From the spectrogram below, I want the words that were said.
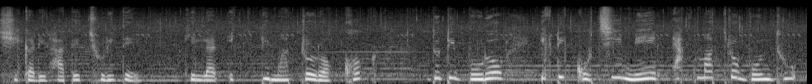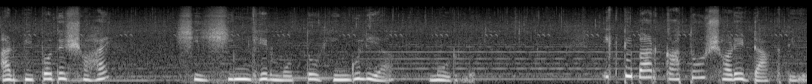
শিকারীর হাতের ছুরিতে কিল্লার একটি মাত্র রক্ষক, দুটি বুড়ো, একটি কচি মেয়ের একমাত্র বন্ধু আর বিপদের সহায় সেই সিংহের মতো হিঙ্গুলিয়া মরল। একটি বার কাতর স্বরে ডাক দিয়ে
